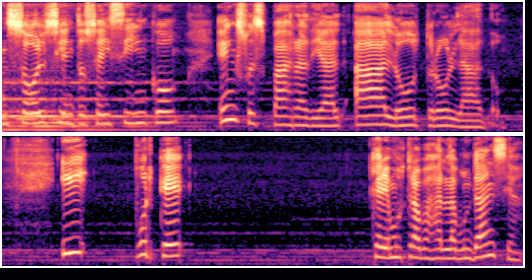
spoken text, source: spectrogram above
En Sol 106.5 en su spa radial al otro lado. ¿Y por qué queremos trabajar la abundancia?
